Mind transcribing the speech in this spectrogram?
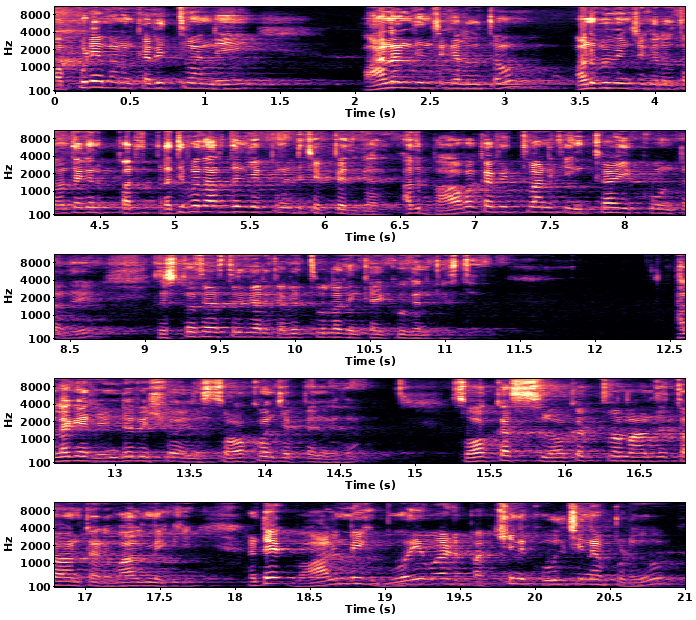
అప్పుడే మనం కవిత్వాన్ని ఆనందించగలుగుతాం అనుభవించగలుగుతాం. అంతేగాని ప్రతి పదార్థం చెప్పినట్టు చెప్పేది కాదు. అది భావ కవిత్వానికి ఇంకా ఎక్కువ ఉంటుంది. కృష్ణశాస్త్రి గారి కవిత్వంలో అది ఇంకా ఎక్కువ కనిపిస్తుంది. అలాగే రెండో విషయం ఆయన శోకం చెప్పాను కదా. శోక శ్లోకత్వం అందుతా అంటాడు వాల్మీకి. అంటే వాల్మీకి బోయవాడు పక్షిని కూల్చినప్పుడు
